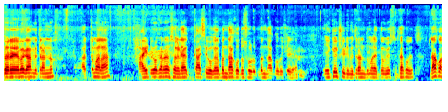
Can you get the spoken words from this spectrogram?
तर बघा मित्रांनो तुम्हाला हाईट वगैरे सगळ्या काशी वगैरे पण दाखवतो सोडून पण दाखवतो शेड्या एक एक शेडी मित्रांनो तुम्हाला एकदम व्यवस्थित दाखवतो. दाखवा.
